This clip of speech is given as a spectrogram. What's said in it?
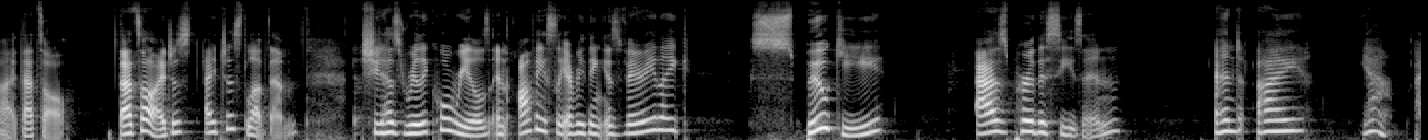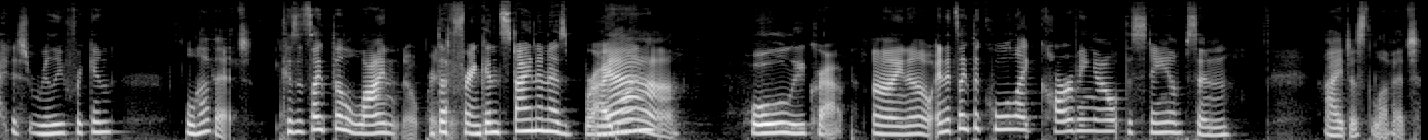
I, that's all. That's all. I just I just love them. She has really cool reels and obviously everything is very like spooky as per the season. And I yeah, I just really freaking love it. Because it's like the lino printing. the frankenstein and his bride one yeah. holy crap I know. And it's like the cool like carving out the stamps and I just love it.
